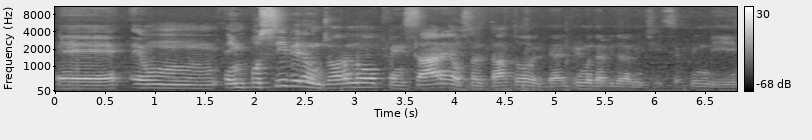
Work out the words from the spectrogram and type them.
è, è, un, è, impossibile un giorno pensare ho saltato il, il, primo derby dell'amicizia, quindi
